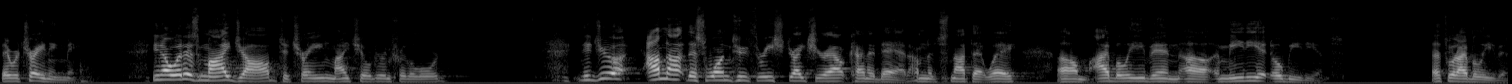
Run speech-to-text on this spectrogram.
They were training me. You know, it is my job to train my children for the Lord. Did you? I'm not this one, two, three strikes you're out kind of dad. I'm just not that way. Um, I believe in uh, immediate obedience. That's what I believe in.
